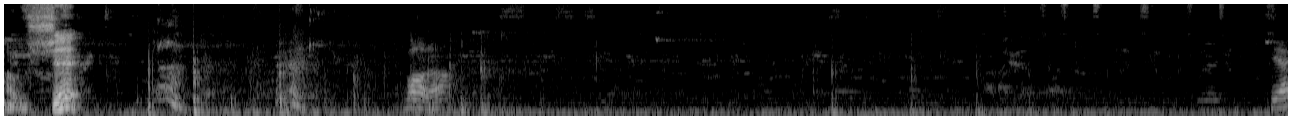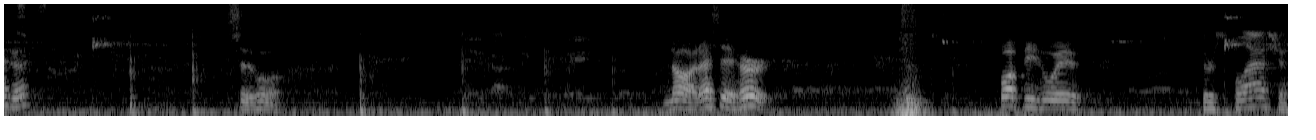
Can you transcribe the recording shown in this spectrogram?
Oh shit. That shit hurt. Fuck these waves. They're splashing.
